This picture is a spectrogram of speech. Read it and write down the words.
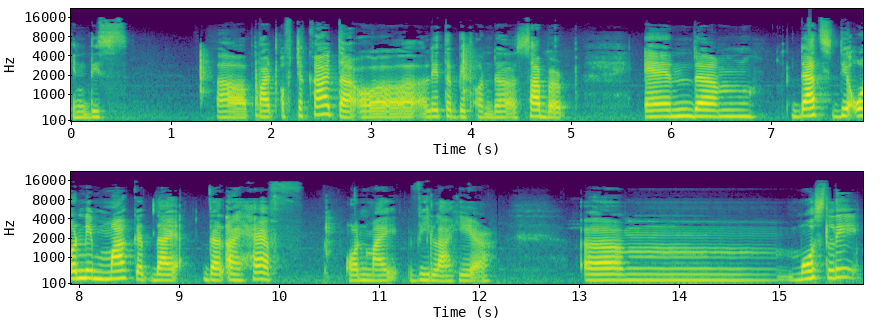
in this uh, part of Jakarta or a little bit on the suburb. And um, that's the only market that, that I have on my villa here. Um, mostly,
